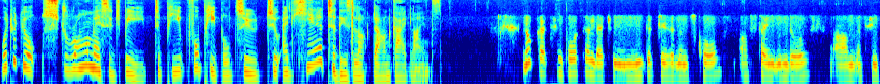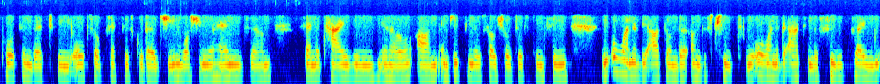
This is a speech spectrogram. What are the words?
what would your strong message be to pe- for people to, to adhere to these lockdown guidelines? Look, it's important that we meet the president's call of staying indoors. Um, it's important that we also practice good hygiene, washing your hands, um, sanitizing, you know, um, and keeping your social distancing. We all want to be out on the on the street. We all want to be out in the field playing.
